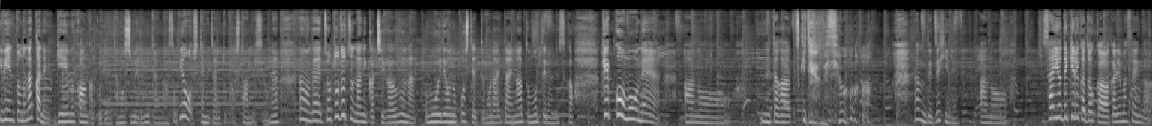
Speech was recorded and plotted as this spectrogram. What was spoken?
イベントの中でゲーム感覚で楽しめるみたいな遊びをしてみたりとかしたんですよね。なのでちょっとずつ何か違う風な思い出を残してってもらいたいなと思ってるんですが結構もうねあのネタが尽きてるんですよ。なのでぜひねあの採用できるかどうかは分かりませんが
